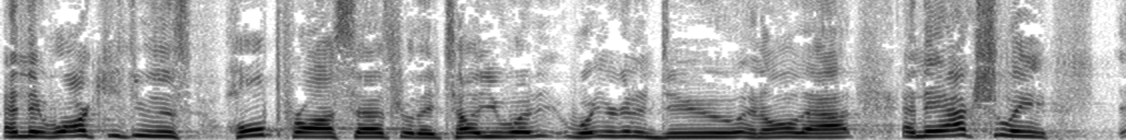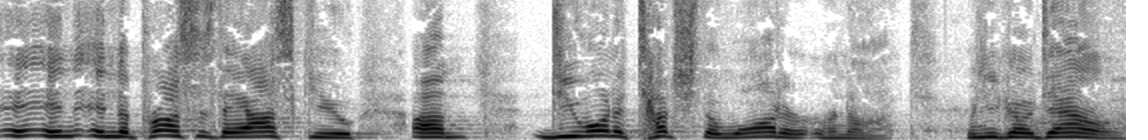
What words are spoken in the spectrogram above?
And they walk you through this whole process where they tell you what, what you're going to do and all that. And they actually, in, in the process, they ask you, um, Do you want to touch the water or not when you go down?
